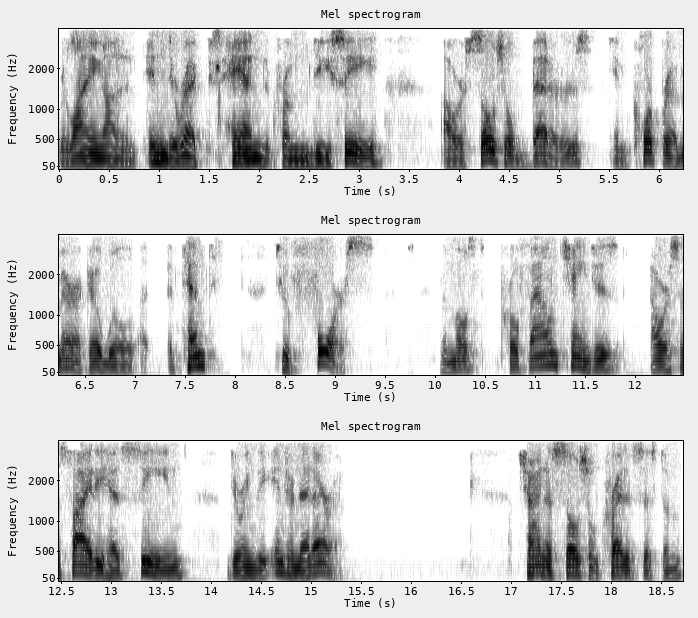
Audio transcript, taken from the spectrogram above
Relying on an indirect hand from DC, our social betters in corporate America will attempt to force the most profound changes our society has seen during the Internet era. China's social credit system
